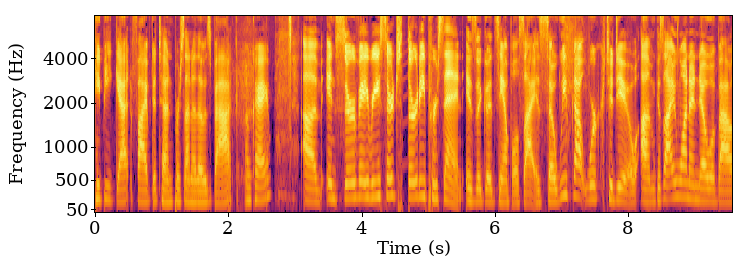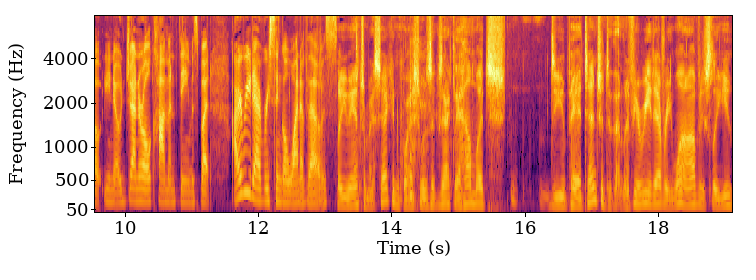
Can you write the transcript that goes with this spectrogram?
maybe get five to ten percent of those back. Okay, um, in survey research, thirty percent is a good sample size. So we've got work to do because um, I want to know about you know general common themes, but I read every single one of those. So you answered my second question was exactly how much do you pay attention to them? If you read every one, obviously you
